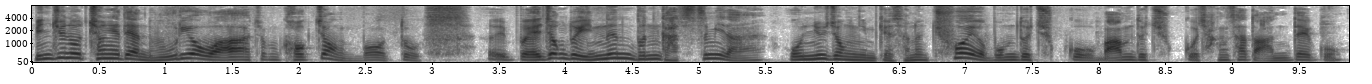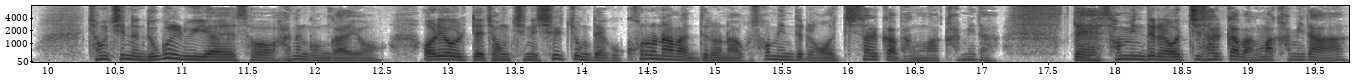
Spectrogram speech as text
민주노총에 대한 우려와 좀 걱정 뭐 또 뭐 애정도 있는 분 같습니다. 온유정님께서는 추워요. 몸도 춥고 마음도 춥고 장사도 안 되고 정치는 누굴 위해서 하는 건가요? 어려울 때 정치는 실종되고 코로나만 늘어나고 서민들은 어찌 살까 막막합니다. 네, 서민들은 어찌 살까 막막합니다.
